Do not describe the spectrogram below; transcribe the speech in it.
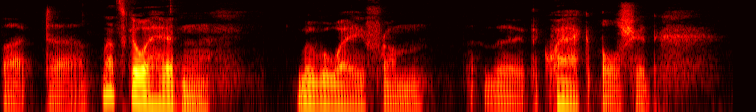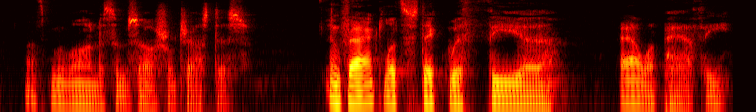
But uh, let's go ahead and move away from the the quack bullshit. Let's move on to some social justice. In fact, let's stick with the uh, allopathy.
